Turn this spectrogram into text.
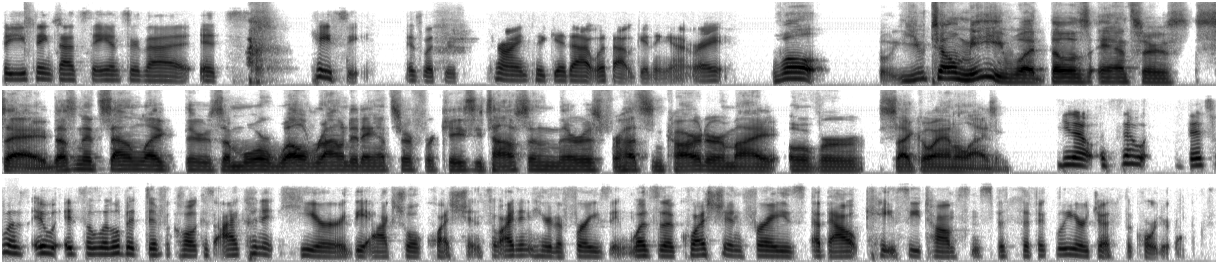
So you think that's the answer that it's Casey is what you're trying to get at without getting at, right? Well, you tell me what those answers say. Doesn't it sound like there's a more well-rounded answer for Casey Thompson than there is for Hudson Card, or am I over psychoanalyzing? You know, so this was it, it's a little bit difficult because I couldn't hear the actual question, so I didn't hear the phrasing. Was the question phrased about Casey Thompson specifically, or just the quarterbacks?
